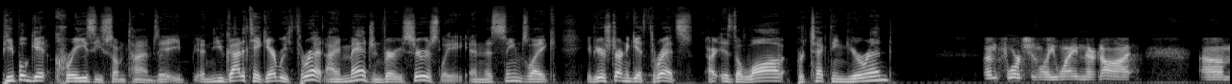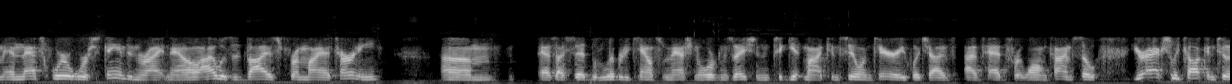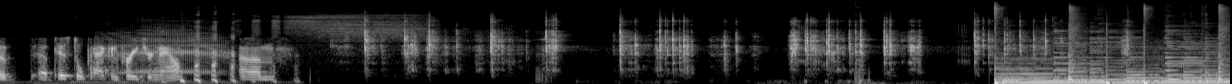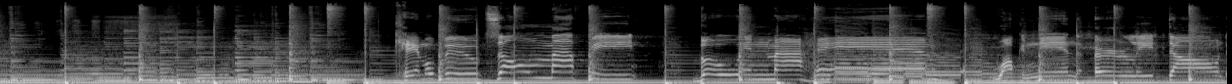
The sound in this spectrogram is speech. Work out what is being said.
people get crazy sometimes, They- and you got to take every threat, I imagine, very seriously. And this seems like if you're starting to get threats, is the law protecting your end? Unfortunately, Wayne, they're not. Um, and that's where we're standing right now. I was advised from my attorney, um, as I said, with Liberty Counsel National Organization, to get my conceal and carry, which I've I've had for a long time. So you're actually talking to a, a pistol packing preacher now. um,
